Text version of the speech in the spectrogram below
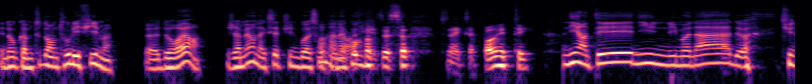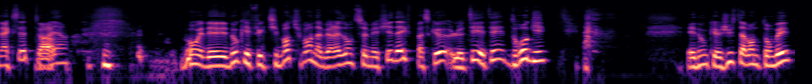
Et donc, comme tout dans tous les films d'horreur, jamais on accepte une boisson d'un inconnu. C'est ça. Tu n'acceptes pas un thé. Ni un thé, ni une limonade, tu n'acceptes rien. Bon, et donc effectivement, tu vois, on avait raison de se méfier, Dave, parce que le thé était drogué. Et donc, euh, juste avant de tomber,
